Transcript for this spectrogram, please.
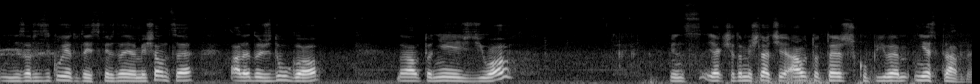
nie zaryzykuję tutaj stwierdzenia miesiące, ale dość długo no auto nie jeździło. Więc jak się domyślacie, auto też kupiłem niesprawne.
